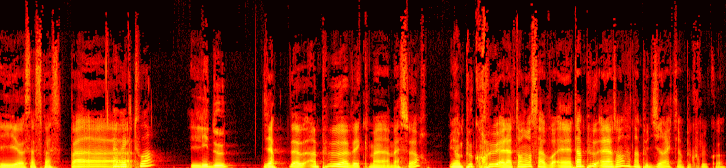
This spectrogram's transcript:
Et ça se passe pas Avec toi? Les deux. C'est-à-dire euh, un peu avec ma, ma sœur. Et un peu crue. Elle a tendance à avoir, elle est un peu, elle a tendance à être un peu directe et un peu crue quoi.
